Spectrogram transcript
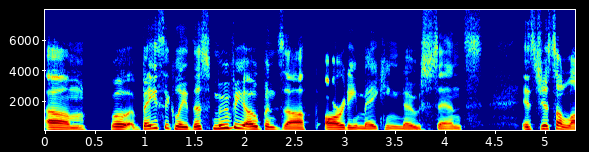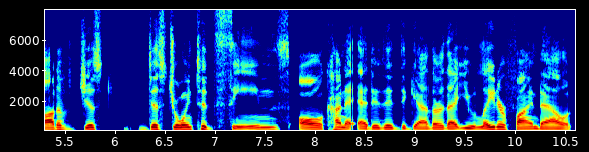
Um, well, basically, this movie opens up already making no sense. It's just a lot of just disjointed scenes, all kind of edited together that you later find out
